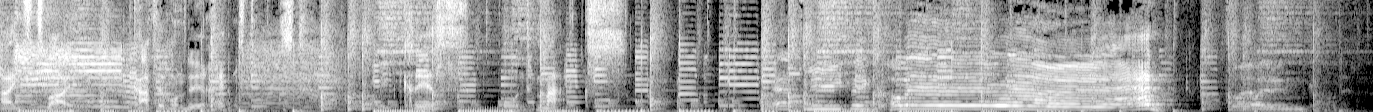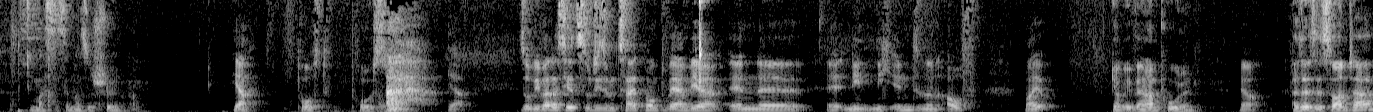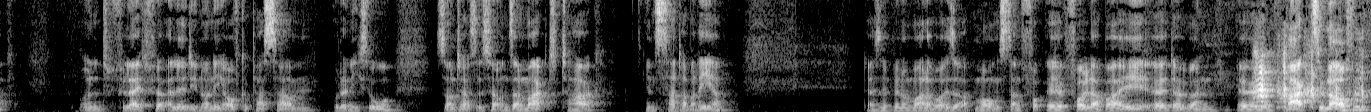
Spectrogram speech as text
112. Kaffeerunde Rettungsdienst. Mit Chris und Max. Herzlich willkommen zu einer weiteren Kaffeerunde. Du machst das immer so schön. Ja, Prost. Prost. Ja. So, wie war das jetzt zu diesem Zeitpunkt? Wären wir in, äh, äh, nicht in, sondern auf Mayo. Ja, wir wären am Pool. Ja. Also es ist Sonntag und vielleicht für alle, die noch nicht aufgepasst haben oder nicht so, Sonntags ist ja unser Markttag in Santa Maria. Da sind wir normalerweise ab morgens dann vo äh, voll dabei, äh, da über den äh, Markt zu laufen,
